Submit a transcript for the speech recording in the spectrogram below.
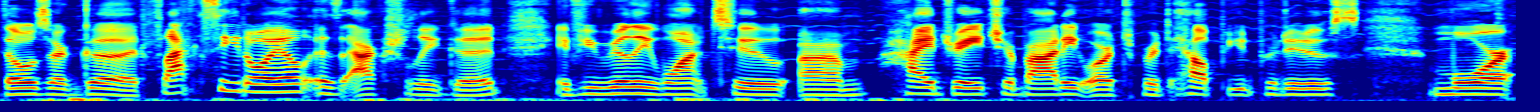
those are good. Flaxseed oil is actually good if you really want to um, hydrate your body or to help you produce more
